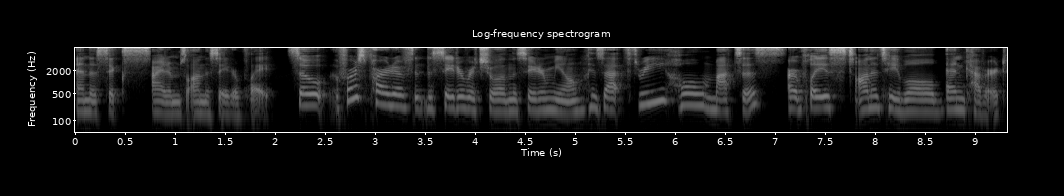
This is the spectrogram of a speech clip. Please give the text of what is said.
and the six items on the Seder plate. So, first part of the Seder ritual and the Seder meal is that three whole matzahs are placed on the table and covered.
